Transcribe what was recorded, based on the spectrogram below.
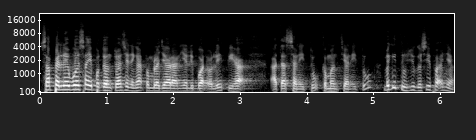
Sampai level saya pun tuan-tuan, saya dengar pembelajaran yang dibuat oleh pihak atasan itu, kementerian itu, begitu juga sifatnya.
